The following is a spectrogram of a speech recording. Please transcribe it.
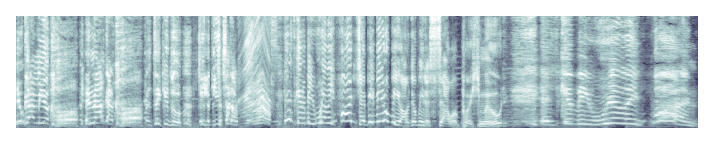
you got me a, uh, and now I gotta uh, take you to. It's gonna be really fun, Chippy. Don't be all, don't be in a sour push mood. It's gonna be really fun.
